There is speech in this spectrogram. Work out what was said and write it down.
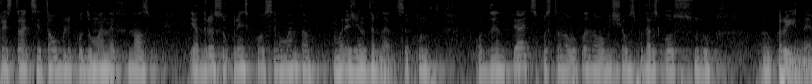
реєстрації та обліку доменних назв і адресу українського сегмента мережі інтернет. Це пункт 1.5 постанови Пленуму Вищого господарського суду е, України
